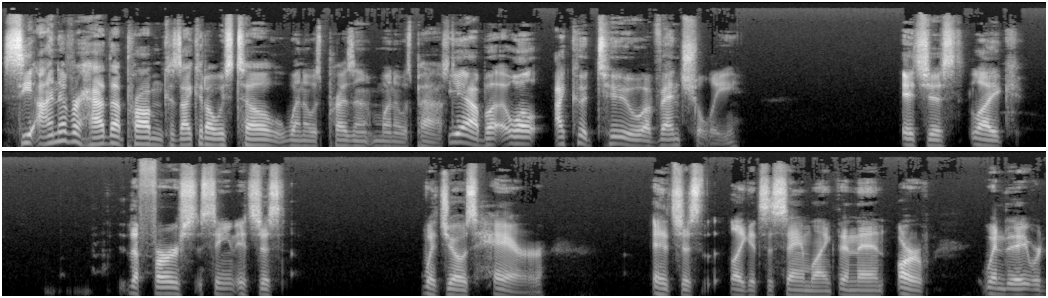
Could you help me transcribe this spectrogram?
See, I never had that problem because I could always tell when it was present and when it was past. Yeah, but well, I could too eventually. It's just like the first scene, it's just with Jo's hair. It's just like it's the same length and then or when they were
